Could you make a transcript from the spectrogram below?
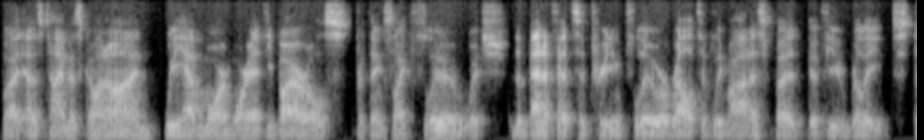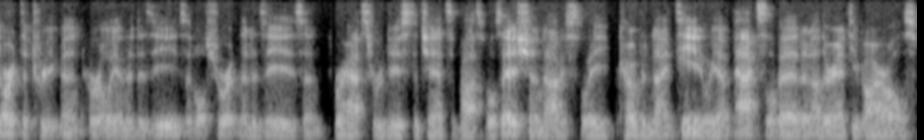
but as time has gone on, we have more and more antivirals for things like flu, which the benefits of treating flu are relatively modest. But if you really start the treatment early in the disease, it'll shorten the disease and perhaps reduce the chance of hospitalization. Obviously, COVID 19, we have Paxlovid and other antivirals.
